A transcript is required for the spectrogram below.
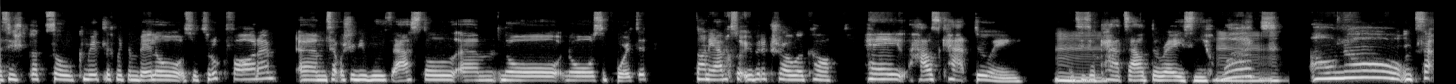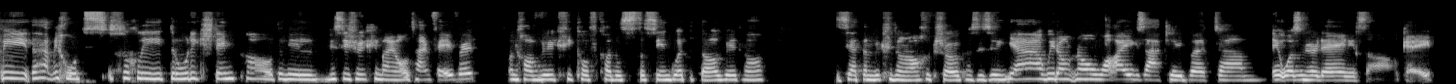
sie ist gerade so gemütlich mit dem Velo so zurückgefahren. Ähm, sie hat wahrscheinlich Ruth Astle ähm, noch, noch supported. Dann habe ich einfach so übergeschaut, hey, how's Cat doing? Mhm. Und sie so, Cat's out the race. Und ich, what? Mhm. Oh no! Und das hat mich, das hat mich kurz so ein bisschen traurig gestimmt gehabt, oder? Weil, sie ist wirklich mein all-time favorite. Und ich habe wirklich gehofft, dass, dass sie einen guten Tag wird haben. Sie hat dann wirklich noch nachgeschaut, und sie so, yeah, we don't know why exactly, but, um, it wasn't her day. Und ich so, ah, okay.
